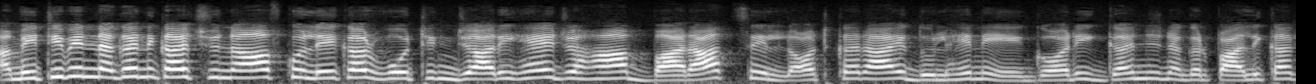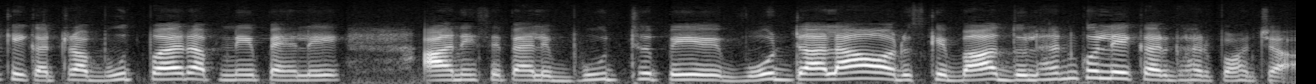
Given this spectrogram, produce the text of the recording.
अमेठी में नगर निकाय चुनाव को लेकर वोटिंग जारी है, जहाँ बारात से लौटकर आए दुल्हे ने गौरीगंज नगरपालिका के कटरा बूथ पर अपने पहले आने से पहले बूथ पे वोट डाला और उसके बाद दुल्हन को लेकर घर पहुँचा।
